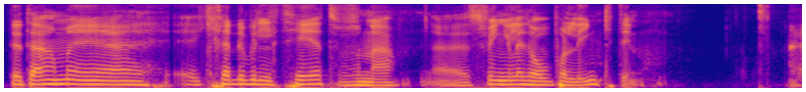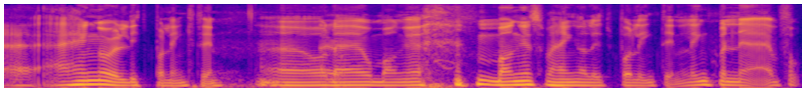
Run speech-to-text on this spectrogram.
Dette her med eh, kredibilitet og sånn der, eh, svinger litt over på LinkedIn. Eh, Jeg henger jo litt på LinkedIn, eh, og det er jo mange, mange som henger litt på LinkedIn. LinkedIn er, for,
